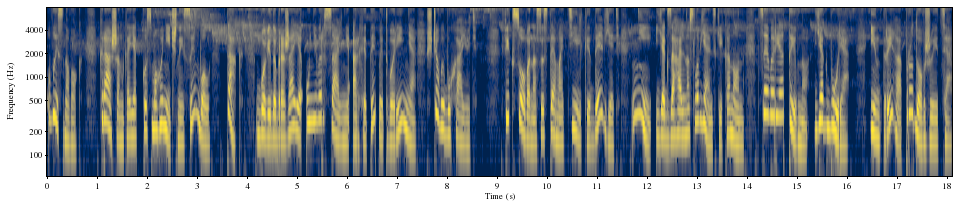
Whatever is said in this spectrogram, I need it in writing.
Висновок. Крашанка як космогонічний символ так, бо відображає універсальні архетипи творіння, що вибухають. Фіксована система тільки 9 – ні, як загальнослов'янський канон, це варіативно, як буря. Інтрига продовжується.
